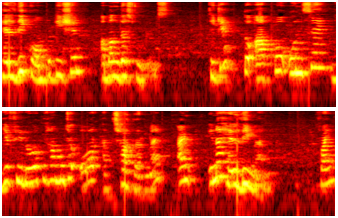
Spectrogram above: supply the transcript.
healthy competition among the students ठीक है? तो आपको उनसे ये फील होगा कि हाँ मुझे और अच्छा करना है and in a healthy manner fine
